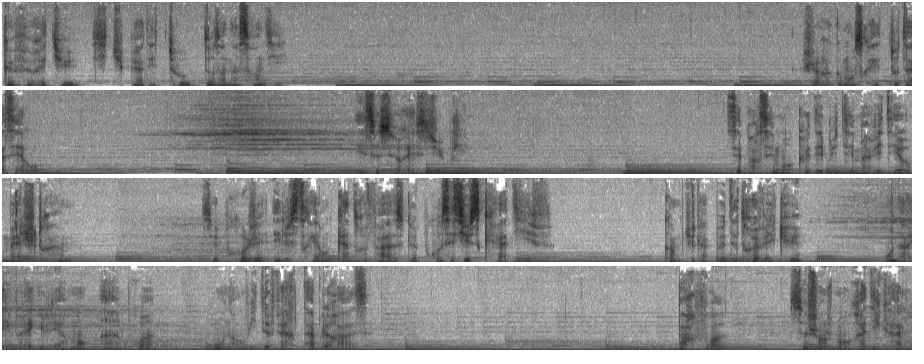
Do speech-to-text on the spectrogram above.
Que ferais-tu si tu perdais tout dans un incendie? Je recommencerai tout à zéro. Et ce serait sublime. C'est par ces mots que débutait ma vidéo Maelstrom. Ce projet illustrait en quatre phases le processus créatif. Comme tu l'as peut-être vécu, on arrive régulièrement à un point on a envie de faire table rase. Parfois, ce changement radical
